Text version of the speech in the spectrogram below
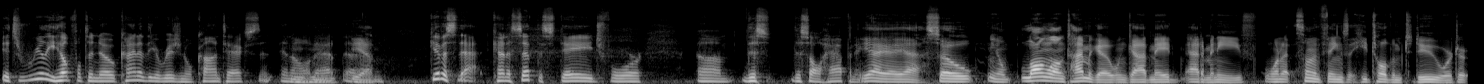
it's really helpful to know kind of the original context and, and all of that. Mhm. Yeah. Give us that kind of set the stage for um, this this all happening. Yeah, yeah, yeah. So, you know, long, long time ago when God made Adam and Eve, one of some of the things that he told them to do were to,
